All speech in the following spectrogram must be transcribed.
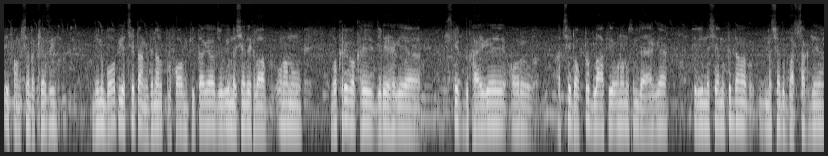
ਇਹ ਫੰਕਸ਼ਨ ਰੱਖਿਆ ਸੀ। ਜਿਹਨੂੰ ਬਹੁਤ ਹੀ ਅੱਛੇ ਢੰਗ ਦੇ ਨਾਲ ਪਰਫਾਰਮ ਕੀਤਾ ਗਿਆ, ਜੋ ਕਿ ਨਸ਼ਿਆਂ ਦੇ ਖਿਲਾਫ ਉਹਨਾਂ ਨੂੰ ਵੱਖਰੇ ਵੱਖਰੇ ਜਿਹੜੇ ਹੈਗੇ ਆ ਸਕਿੱਟ ਦਿਖਾਏ ਗਏ ਔਰ ਅੱਛੇ ਡਾਕਟਰ ਬੁਲਾ ਕੇ ਉਹਨਾਂ ਨੂੰ ਸਮਝਾਇਆ ਗਿਆ ਕਿ ਵੀ ਨਸ਼ਿਆਂ ਨੂੰ ਕਿੱਦਾਂ ਨਸ਼ਿਆਂ ਤੋਂ ਬਚ ਸਕਦੇ ਆ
